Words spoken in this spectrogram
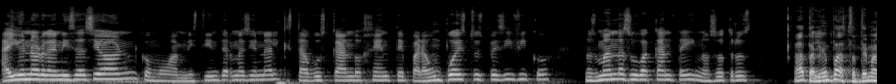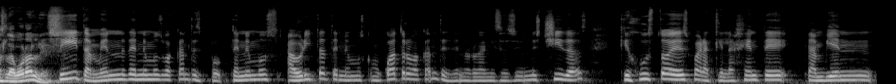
Hay una organización como Amnistía Internacional que está buscando gente para un puesto específico, nos manda su vacante y nosotros Ah, también para hasta temas laborales. Sí, también tenemos vacantes. tenemos, ahorita tenemos como cuatro vacantes en organizaciones chidas, que justo es para que la gente también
